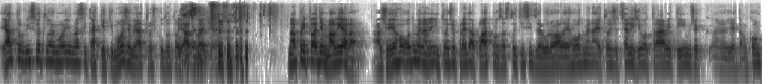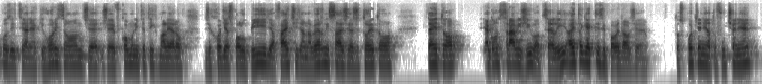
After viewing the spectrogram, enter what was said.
ja to vysvetľujem mojim asi tak, keď ti môžem ja trošku do toho Jasné. povedať. Na príklade maliara. A že jeho odmena není to, že predá platno za 100 tisíc eur, ale jeho odmena je to, že celý život trávi tým, že e, je tam kompozícia, nejaký horizont, že, že je v komunite tých maliarov, že chodia spolu piť a fajčiť a na vernisáže a že to je to, to je to, jak on strávi život celý. Aj tak, jak ty si povedal, že to spotenie a to fúčenie,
